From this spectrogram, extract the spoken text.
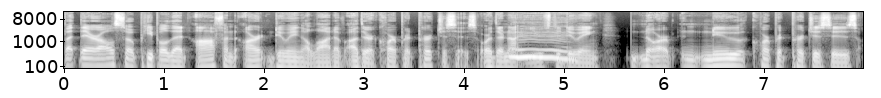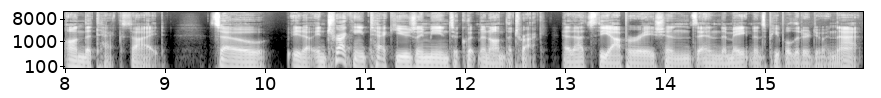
but there are also people that often aren't doing a lot of other corporate purchases or they're not used Mm. to doing nor new corporate purchases on the tech side so, you know, in trucking, tech usually means equipment on the truck, and that's the operations and the maintenance people that are doing that.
